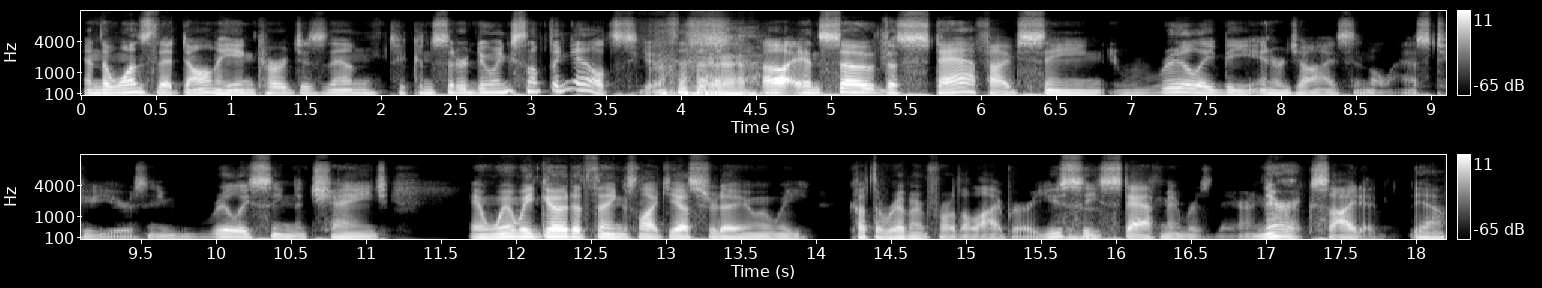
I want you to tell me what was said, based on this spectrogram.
and the ones that don't, he encourages them to consider doing something else. You know? uh, and so the staff I've seen really be energized in the last two years, and you've really seen the change. And when we go to things like yesterday, when we cut the ribbon for the library. You see staff members there and they're excited. Yeah.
